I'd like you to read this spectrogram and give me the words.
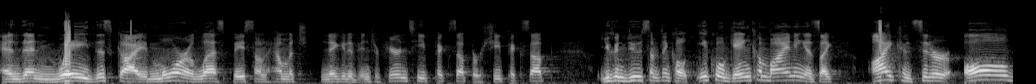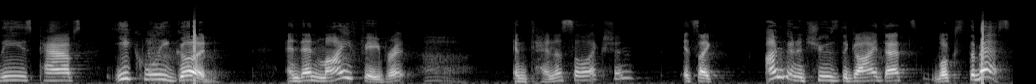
and then weigh this guy more or less based on how much negative interference he picks up or she picks up. You can do something called equal gain combining. It's like, I consider all these paths equally good. And then my favorite, antenna selection. It's like, I'm going to choose the guy that looks the best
